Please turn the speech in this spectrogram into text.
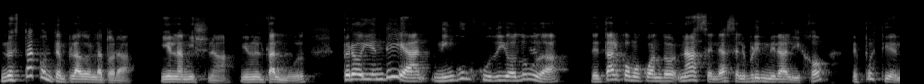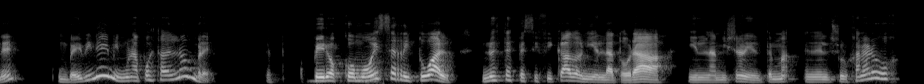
no está contemplado en la Torá ni en la Mishnah, ni en el Talmud. Pero hoy en día ningún judío duda de tal como cuando nace le hace el Brit al hijo, después tiene un baby naming, una apuesta del nombre. Pero como ese ritual no está especificado ni en la Torá, ni en la Mishnah, ni en el, en el Shulchan Aruch,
